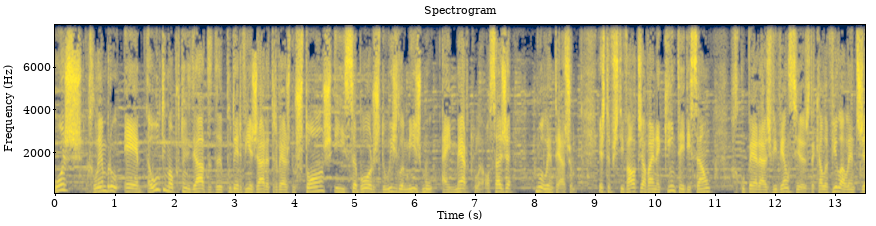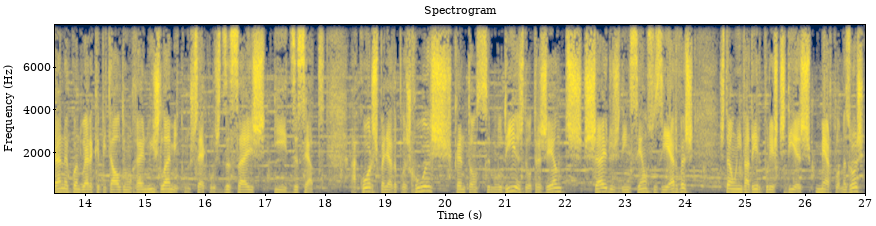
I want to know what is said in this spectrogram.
Hoje, relembro, é a última oportunidade de poder viajar através dos tons e sabores do islamismo em Mértola, ou seja, no Alentejo. Este festival, que já vai na quinta edição, recupera as vivências daquela vila alentejana quando era capital de um reino islâmico nos séculos XVI e XVII. Há cor espalhada pelas ruas, cantam-se melodias de outras gentes, cheiros de incensos e ervas estão a invadir por estes dias Mértola, mas hoje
